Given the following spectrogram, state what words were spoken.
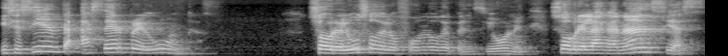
y se sienta a hacer preguntas sobre el uso de los fondos de pensiones, sobre las ganancias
